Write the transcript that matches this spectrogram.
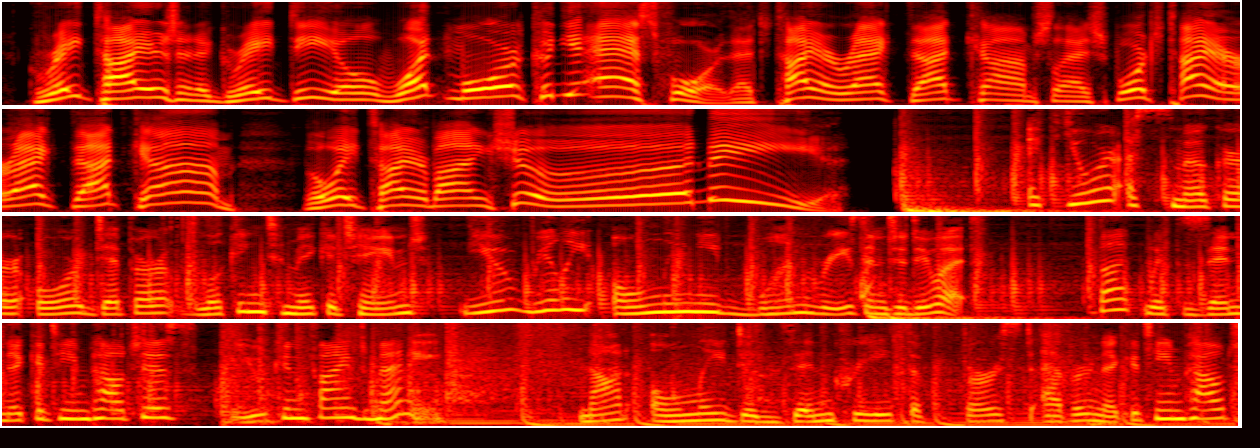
Great tires and a great deal. What more could you ask for? That's TireRack.com slash sports. TireRack.com, the way tire buying should be. If you're a smoker or dipper looking to make a change, you really only need one reason to do it. But with Zyn nicotine pouches, you can find many. Not only did Zyn create the first ever nicotine pouch,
